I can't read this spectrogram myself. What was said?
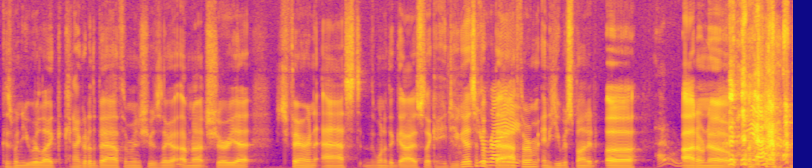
because when you were like, "Can I go to the bathroom?" and she was like, "I'm not sure yet." Farron asked one of the guys like, "Hey, do you guys have You're a right. bathroom?" And he responded, "Uh, I don't know. I don't know." yeah.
